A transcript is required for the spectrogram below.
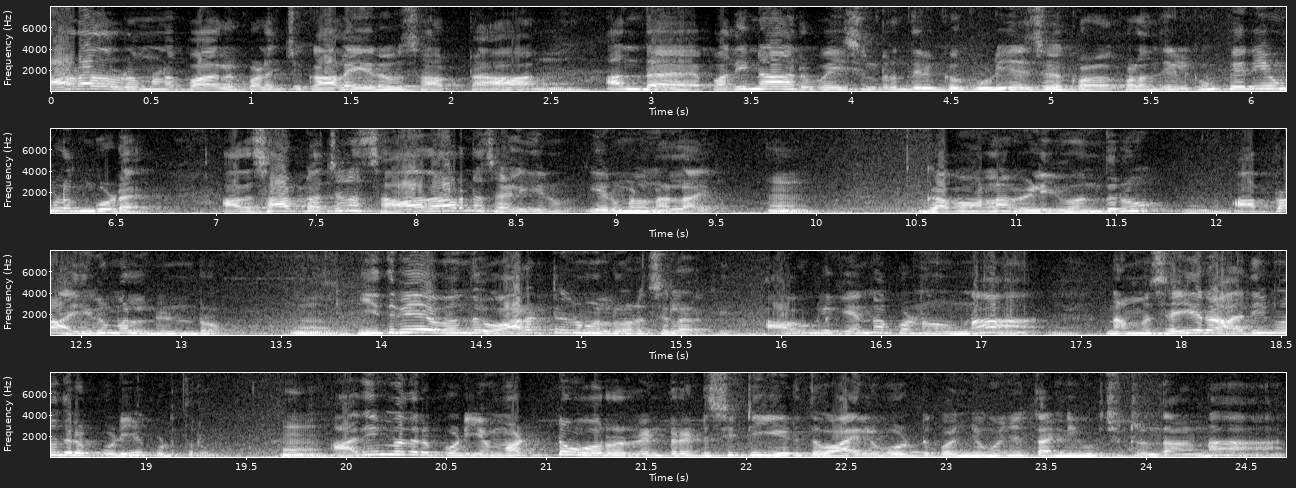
ஆடாதோட மனப்பாகில் குழைச்சி காலை இரவு சாப்பிட்டா அந்த பதினாறு வயசுலேருந்து இருக்கக்கூடிய குழந்தைகளுக்கும் பெரியவங்களுக்கும் கூட அதை சாப்பிட்டாச்சுன்னா சாதாரண சளி இரு- இருமல் நல்லாயிடும் ம். கபமெல்லாம் வெளியே வந்துடும் அப்புறம் இருமல் நின்றும். இதுவே வந்து வறட்டிருமல் வரும் சிலருக்கு அவங்களுக்கு என்ன பண்ணுவோம்னா நம்ம செய்கிற அதிமதுர பொடியை கொடுத்துருவோம். அதிமதுர பொடியை மட்டும் ஒரு ரெண்டு ரெண்டு சிட்டி எடுத்து வாயில் போட்டு கொஞ்சம் கொஞ்சம் தண்ணி குடிச்சிட்டு இருந்தாங்கன்னா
